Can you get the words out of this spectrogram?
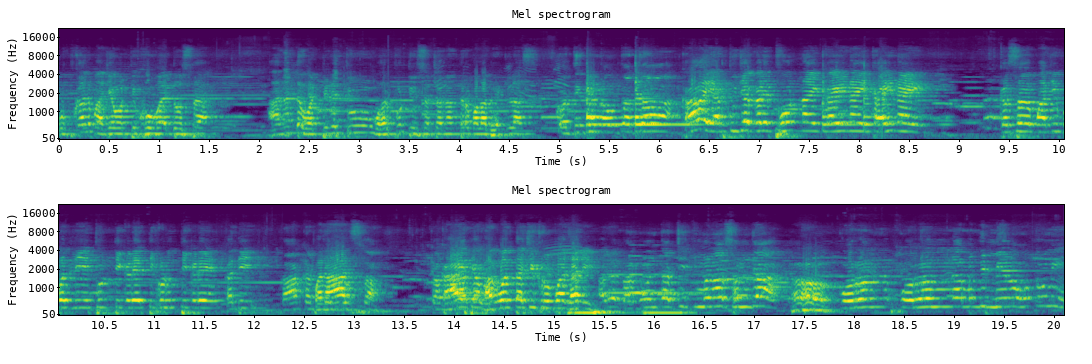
उपकार माझ्यावरती खूप आहेत दोस्ता. आनंद वाटते रे तू. भरपूर दिवसाच्या नंतर मला भेटलास. कधी का नव्हता का काय यार तुझ्याकडे फोन नाही काही नाही काही नाही. कसं माझी बदली इथून तिकडे तिकडून तिकडे कधी? का पण आज काय त्या? भगवंताची कृपा झाली. अरे भगवंताचीच म्हणा समजा. हो. कोरोना कोरोना मध्ये मेलो होतो मी?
